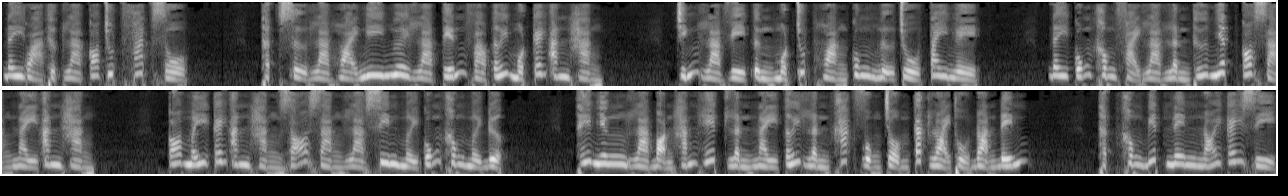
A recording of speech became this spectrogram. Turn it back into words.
Đây quả thực là có chút phát rồ. Thật sự là hoài nghi ngươi là tiến vào tới một cách ăn hàng. Chính là vì từng một chút hoàng cung ngự chủ tay nghề. Đây cũng không phải là lần thứ nhất có dạng này ăn hàng. Có mấy cách ăn hàng rõ ràng là xin mời cũng không mời được. Thế nhưng là bọn hắn hết lần này tới lần khác vùng trộm các loại thủ đoạn đến. Thật không biết nên nói cái gì.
